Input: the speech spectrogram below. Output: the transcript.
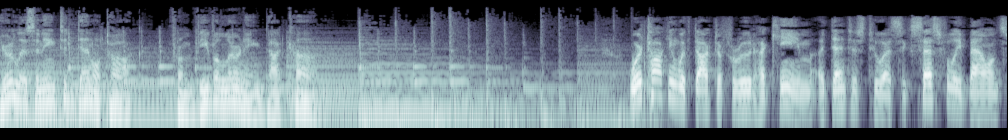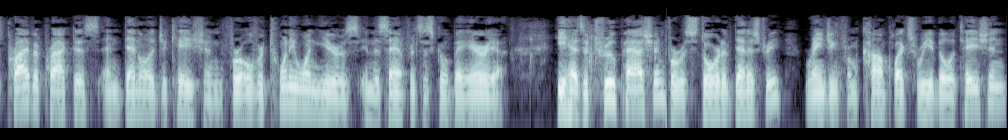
You're listening to Dental Talk from VivaLearning.com. We're talking with Dr. Farood Hakim, a dentist who has successfully balanced private practice and dental education for over 21 years in the San Francisco Bay Area. He has a true passion for restorative dentistry, ranging from complex rehabilitation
